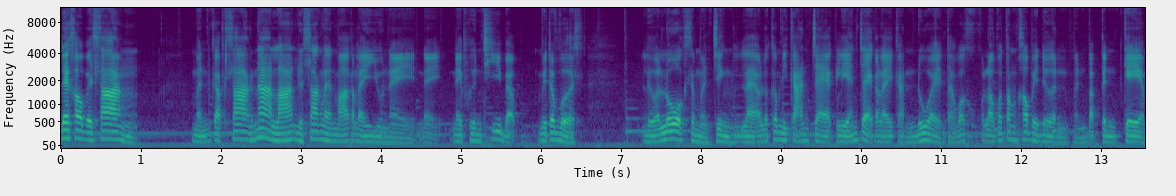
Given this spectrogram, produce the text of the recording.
ได้เข้าไปสร้าง เหมือนกับสร้างหน้าร้านหรือสร้างแลนด์มาร์กอะไรอยู่ในในในพื้นที่แบบเมตาเวิร์สหรือว่าโลกเสมือนจริงแล้ว แล้วก็มีการแจกเหรียญแจกอะไรกันด้วย แต่ว่าเราก็ต้องเข้าไปเดินเหมือนแบบเป็นเกม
